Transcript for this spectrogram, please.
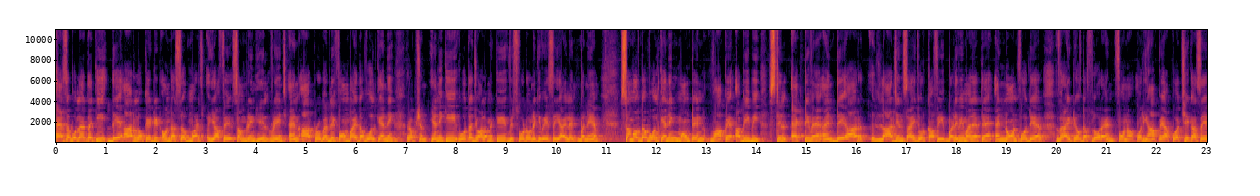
ऐसा बोला जाता है कि they are located on the submerge या फिर submarine hill range and are probably form by the volcanic eruption यानी कि वो होता है ज्वालामुखी विस्फोट होने की वजह से ये आइलैंड बने हैं। Some of the volcanic mountain वहाँ पे अभी भी स्टिल एक्टिव है and they are large in size और काफ़ी बड़े भी माने जाते हैं and known for their variety of the flora and fauna और यहाँ पे आपको अच्छे खासे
